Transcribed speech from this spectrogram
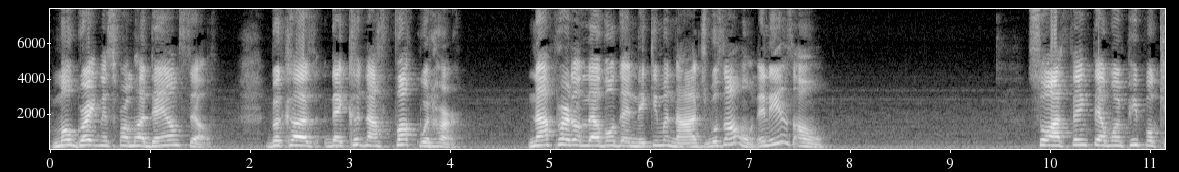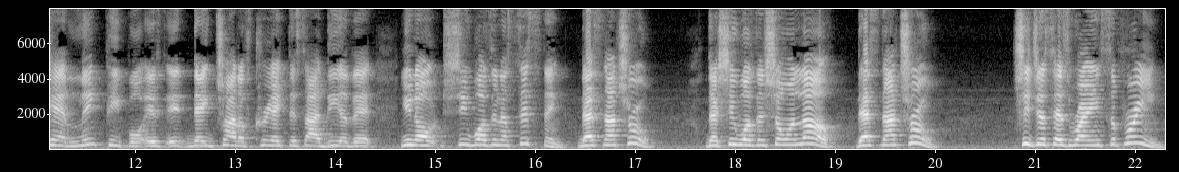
More greatness from her damn self. Because they could not fuck with her. Not per the level that Nicki Minaj was on and is on. So I think that when people can't link people, it, it they try to create this idea that, you know, she wasn't assisting. That's not true. That she wasn't showing love. That's not true. She just has reigned supreme.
